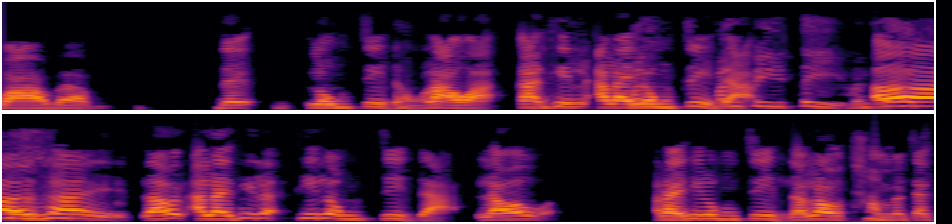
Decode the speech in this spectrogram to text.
ความแบบได้ลงจิตของเราอะ การที่อะไรลงจิตมันอะปีติมันเอซาบอซึ้งใช่ แล้วอะไรที่ที่ลงจิตอะ แล้วอะไรที่ลงจิตแล้วเราทำมาจาก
